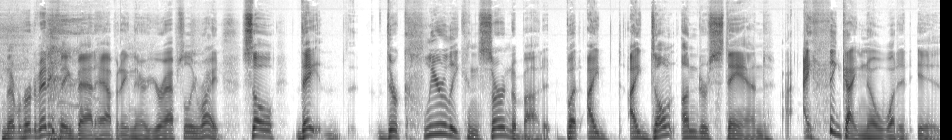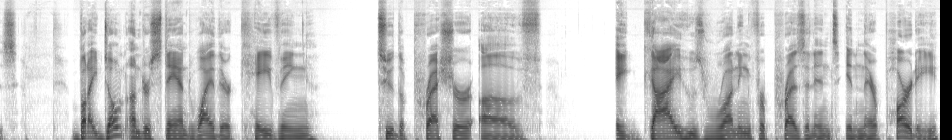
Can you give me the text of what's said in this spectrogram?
never heard of anything bad happening there. You're absolutely right. So they they're clearly concerned about it, but I I don't understand. I- I think I know what it is, but I don't understand why they're caving to the pressure of a guy who's running for president in their party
